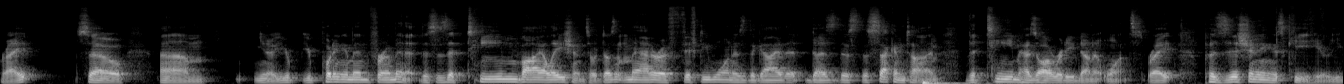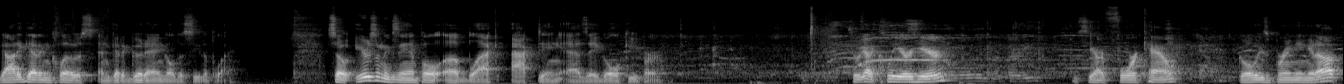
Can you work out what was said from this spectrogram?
right? So, um, you know, you're, you're putting him in for a minute. This is a team violation. So it doesn't matter if 51 is the guy that does this the second time. The team has already done it once, right? Positioning is key here. You got to get in close and get a good angle to see the play. So here's an example of Black acting as a goalkeeper. So we got a clear here. You see our four count. Goalie's bringing it up.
